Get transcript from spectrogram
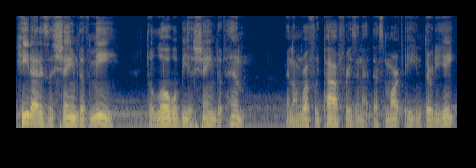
He that is ashamed of me, the Lord will be ashamed of him. And I'm roughly paraphrasing that. That's Mark 8 and 38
